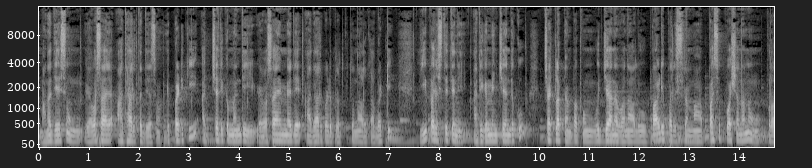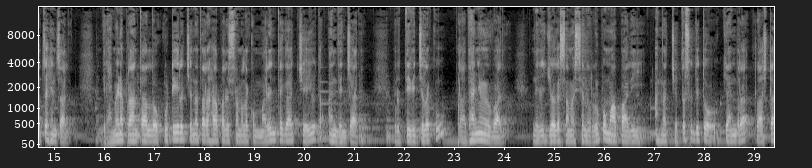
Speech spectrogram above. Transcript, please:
మన దేశం వ్యవసాయ ఆధారిత దేశం. ఇప్పటికీ అత్యధిక మంది వ్యవసాయం మీదే ఆధారపడి బ్రతుకుతున్నారు కాబట్టి ఈ పరిస్థితిని అధిగమించేందుకు చెట్ల పెంపకం ఉద్యానవనాలు పాడి పరిశ్రమ పశు పోషణను ప్రోత్సహించాలి. గ్రామీణ ప్రాంతాల్లో కుటీర చిన్న తరహా పరిశ్రమలకు మరింతగా చేయూత అందించాలి. వృత్తి విద్యలకు ప్రాధాన్యం ఇవ్వాలి. నిరుద్యోగ సమస్యను రూపుమాపాలి అన్న చిత్తశుద్ధితో కేంద్ర రాష్ట్ర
